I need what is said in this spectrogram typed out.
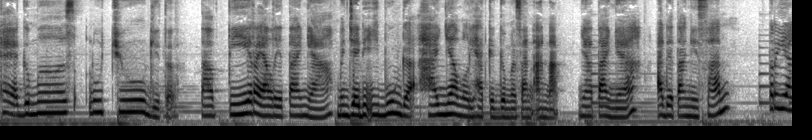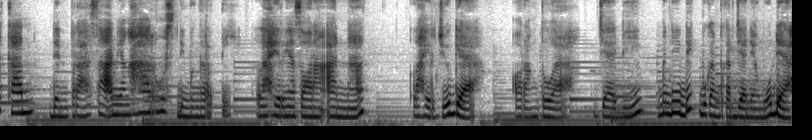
Kayak gemes, lucu gitu. Tapi realitanya menjadi ibu nggak hanya melihat kegemesan anak. Nyatanya ada tangisan, teriakan, dan perasaan yang harus dimengerti. Lahirnya seorang anak lahir juga orang tua. Jadi, mendidik bukan pekerjaan yang mudah.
